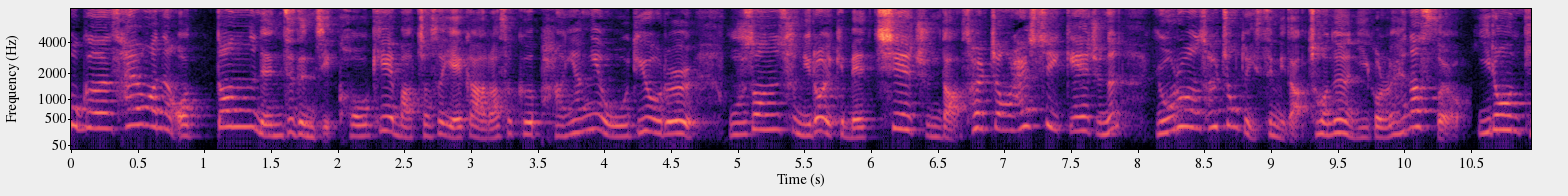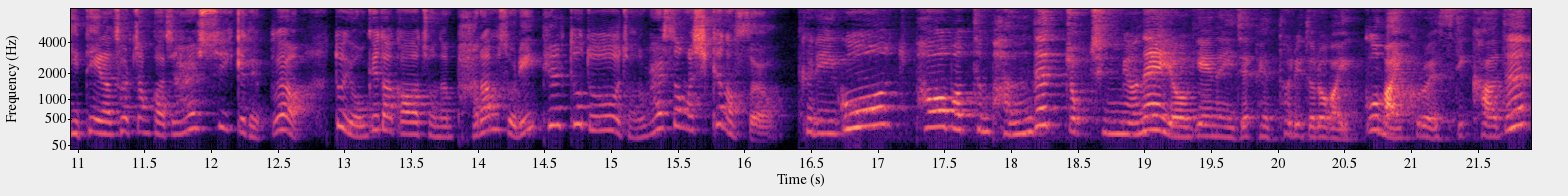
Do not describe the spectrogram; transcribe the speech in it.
혹은 사용하는 어떤 렌즈든지 거기에 맞춰서 얘가 알아서 그 방향의 오디오를 우선순위로 이렇게 매치해 준다 설정을 할 수 있게 해주는 이런 설정도 있습니다. 저는 이걸로 해놨어요. 이런 디테일한 설정까지 할 수 있게 됐고요. 또 여기다가 저는 바람 소리 필터도 저는 활성화 시켜놨어요. 그리고 파워 버튼 반대쪽 측면에 여기에는 이제 배터리 들어가 있고 마이크로 SD 카드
